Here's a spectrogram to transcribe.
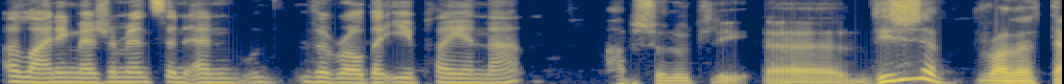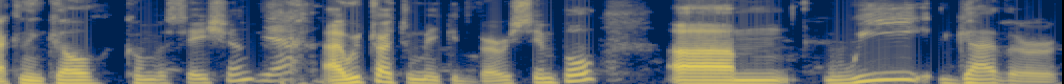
aligning measurements and, and the role that you play in that? Absolutely. Uh, this is a rather technical conversation. Yeah. Uh, we try to make it very simple. Um, we gather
